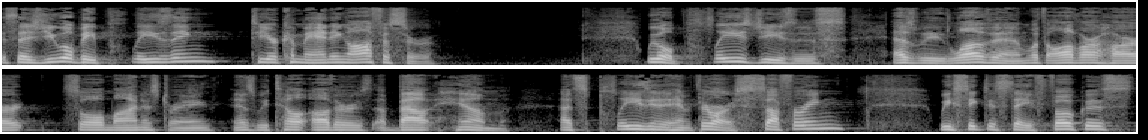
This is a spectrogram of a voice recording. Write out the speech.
It says, You will be pleasing to your commanding officer. We will please Jesus as we love him with all of our heart, soul, mind, and strength, and as we tell others about him. That's pleasing to him. Through our suffering, we seek to stay focused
